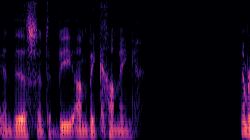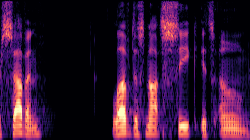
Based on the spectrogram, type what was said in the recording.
in this and to be unbecoming. Number seven, love does not seek its own.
